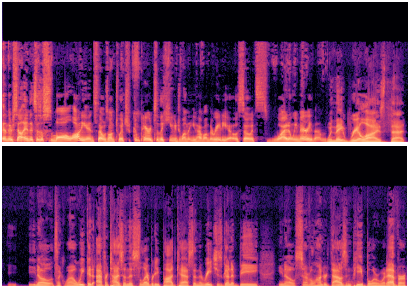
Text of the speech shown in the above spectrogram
and they're selling, and it's a small audience that was on Twitch compared to the huge one that you have on the radio. So it's why don't we marry them? When they realized that, you know, it's like, well, we could advertise on this celebrity podcast, and the reach is going to be, you know, several hundred thousand people or whatever.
